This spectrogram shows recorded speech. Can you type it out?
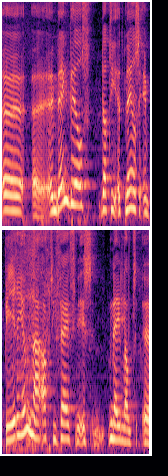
uh, uh, een denkbeeld dat hij het Nederlandse imperium... na 1815 is Nederland... Uh,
